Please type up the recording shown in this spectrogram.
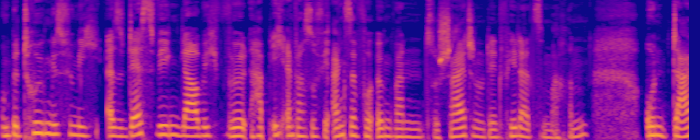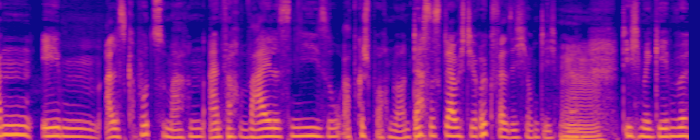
Und Betrügen ist für mich, also deswegen glaube ich, habe ich einfach so viel Angst davor, irgendwann zu scheitern und den Fehler zu machen und dann eben alles kaputt zu machen, einfach weil es nie so abgesprochen war. Und das ist, glaube ich, die Rückversicherung, die ich mir, Mhm. die ich mir geben will.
